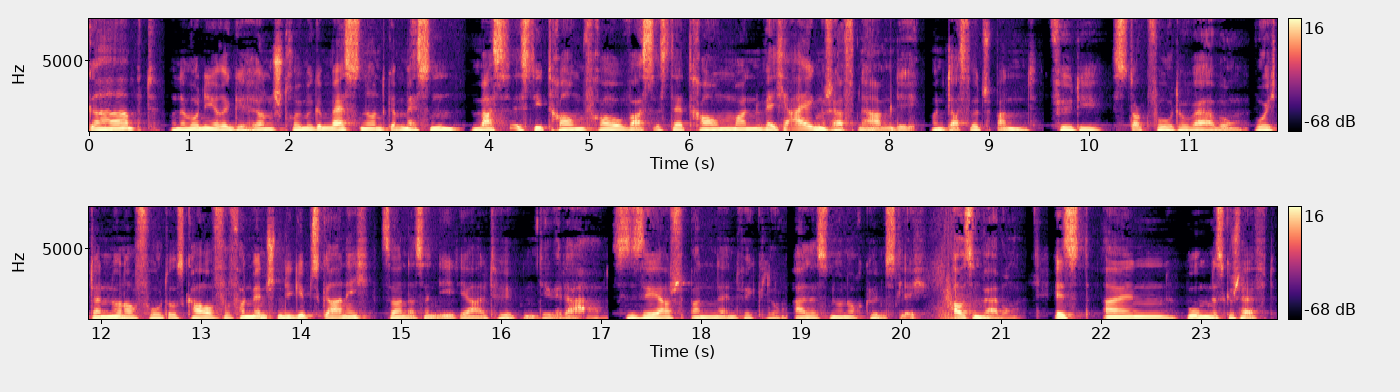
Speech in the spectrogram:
aufgehabt und dann wurden ihre Gehirnströme gemessen und gemessen, was ist die Traumfrau, was ist der Traummann, welche Eigenschaften haben die. Und das wird spannend für die Stockfotowerbung, wo ich dann nur noch Fotos kaufe von Menschen, die gibt's gar nicht, sondern das sind die Idealtypen, die wir da haben. Sehr spannende Entwicklung. Alles nur noch künstlich. Außenwerbung ist ein boomendes Geschäft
